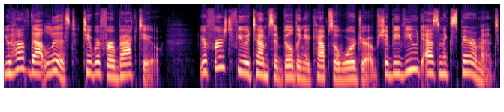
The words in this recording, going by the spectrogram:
you have that list to refer back to. Your first few attempts at building a capsule wardrobe should be viewed as an experiment.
